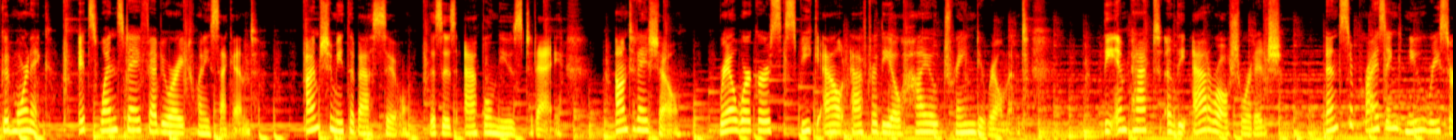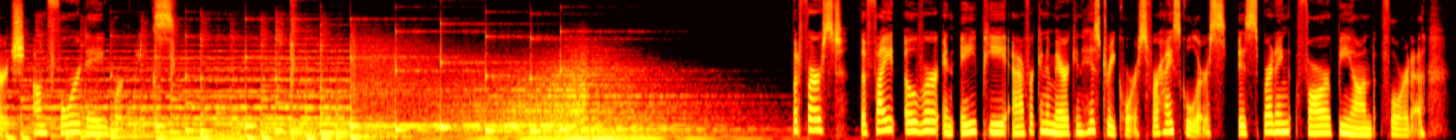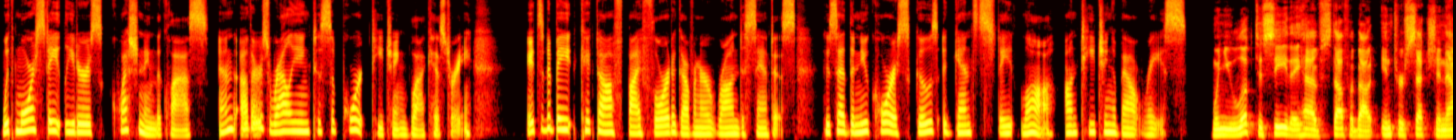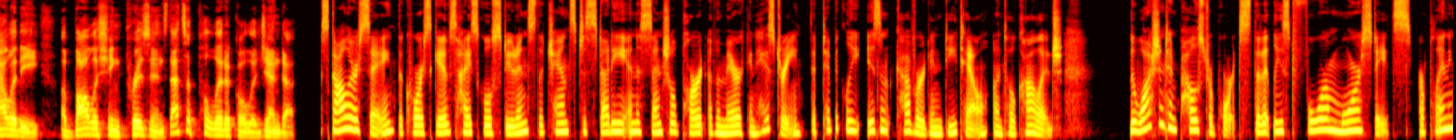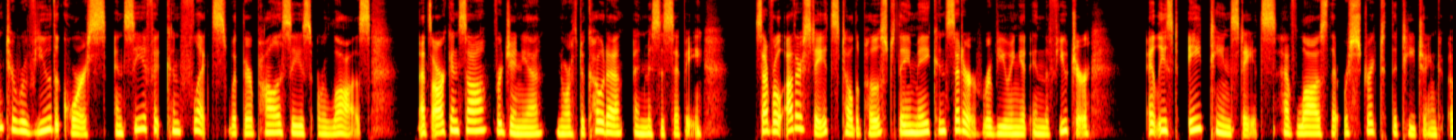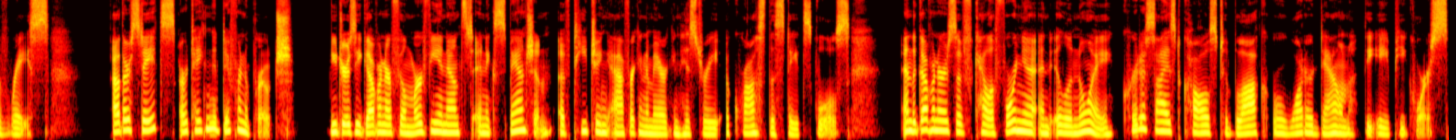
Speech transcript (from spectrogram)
Good morning. It's Wednesday, February 22nd. I'm Shumita Basu. This is Apple News Today. On today's show, rail workers speak out after the Ohio train derailment, the impact of the Adderall shortage, and surprising new research on four day work weeks. But first, the fight over an AP African American history course for high schoolers is spreading far beyond Florida, with more state leaders questioning the class and others rallying to support teaching Black history. It's a debate kicked off by Florida Governor Ron DeSantis, who said the new course goes against state law on teaching about race. When you look to see they have stuff about intersectionality, abolishing prisons, that's a political agenda. Scholars say the course gives high school students the chance to study an essential part of American history that typically isn't covered in detail until college. The Washington Post reports that at least four more states are planning to review the course and see if it conflicts with their policies or laws. That's Arkansas, Virginia, North Dakota, and Mississippi. Several other states tell the Post they may consider reviewing it in the future at least 18 states have laws that restrict the teaching of race. Other states are taking a different approach. New Jersey Governor Phil Murphy announced an expansion of teaching African American history across the state schools. And the governors of California and Illinois criticized calls to block or water down the AP course.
